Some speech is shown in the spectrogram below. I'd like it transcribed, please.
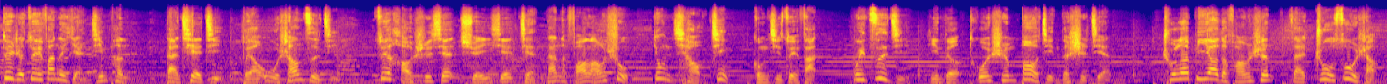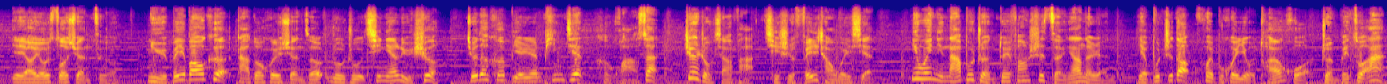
对着罪犯的眼睛喷，但切记不要误伤自己。最好是先学一些简单的防狼术，用巧劲攻击罪犯，为自己赢得脱身报警的时间。除了必要的防身，在住宿上也要有所选择。女背包客大多会选择入住青年旅社，觉得和别人拼肩很划算。这种想法其实非常危险，因为你拿不准对方是怎样的人，也不知道会不会有团伙准备作案。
